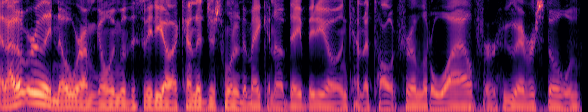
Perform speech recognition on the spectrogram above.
And I don't really know where I'm going with this video. I kind of just wanted to make an update video and kind of talk for a little while for whoever still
